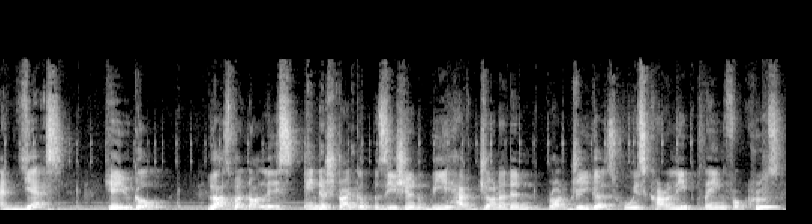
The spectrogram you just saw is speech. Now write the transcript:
and yes here you go Last but not least, in the striker position, we have Jonathan Rodriguez, who is currently playing for Cruz.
